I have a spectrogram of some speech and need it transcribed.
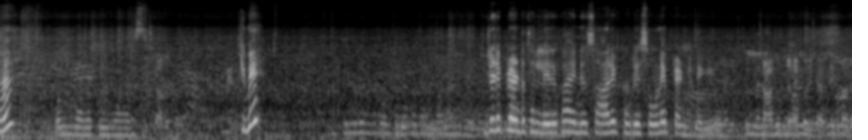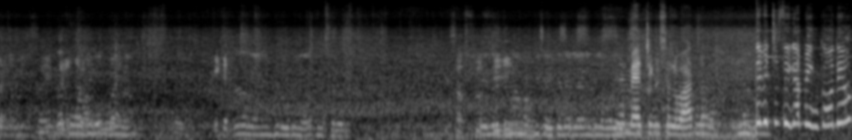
ਹਾਂ। ਕੋਈ ਗੱਲ ਪੂਰਾ ਕਿਵੇਂ? ਜਿਹੜੇ ਪ੍ਰਿੰਟ ਥੱਲੇ ਦਿਖਾਏ ਨੇ ਸਾਰੇ ਪੂਰੇ ਸੋਹਣੇ ਪ੍ਰਿੰਟ ਜੀ ਇਹ ਮੈਚਿੰਗ ਸਲਵਾਰ ਨਾਲ। ਇਹਦੇ ਵਿੱਚ ਸੀਗਾ ਪਿੰਕ ਉਹ? ਦਿਓ।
